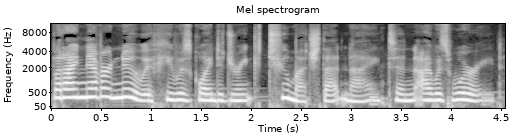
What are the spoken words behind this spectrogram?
But I never knew if he was going to drink too much that night, and I was worried.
